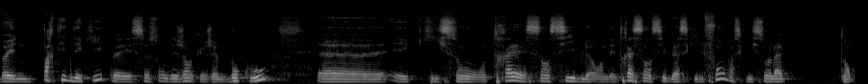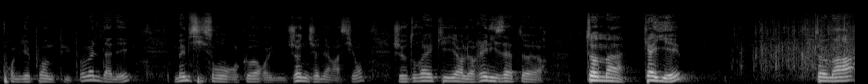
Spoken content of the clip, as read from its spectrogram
bah, une partie de l'équipe, et ce sont des gens que j'aime beaucoup euh, et qui sont très sensibles. On est très sensibles à ce qu'ils font parce qu'ils sont là en premier plan depuis pas mal d'années, même s'ils sont encore une jeune génération. Je voudrais accueillir le réalisateur Thomas Caillé. Thomas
